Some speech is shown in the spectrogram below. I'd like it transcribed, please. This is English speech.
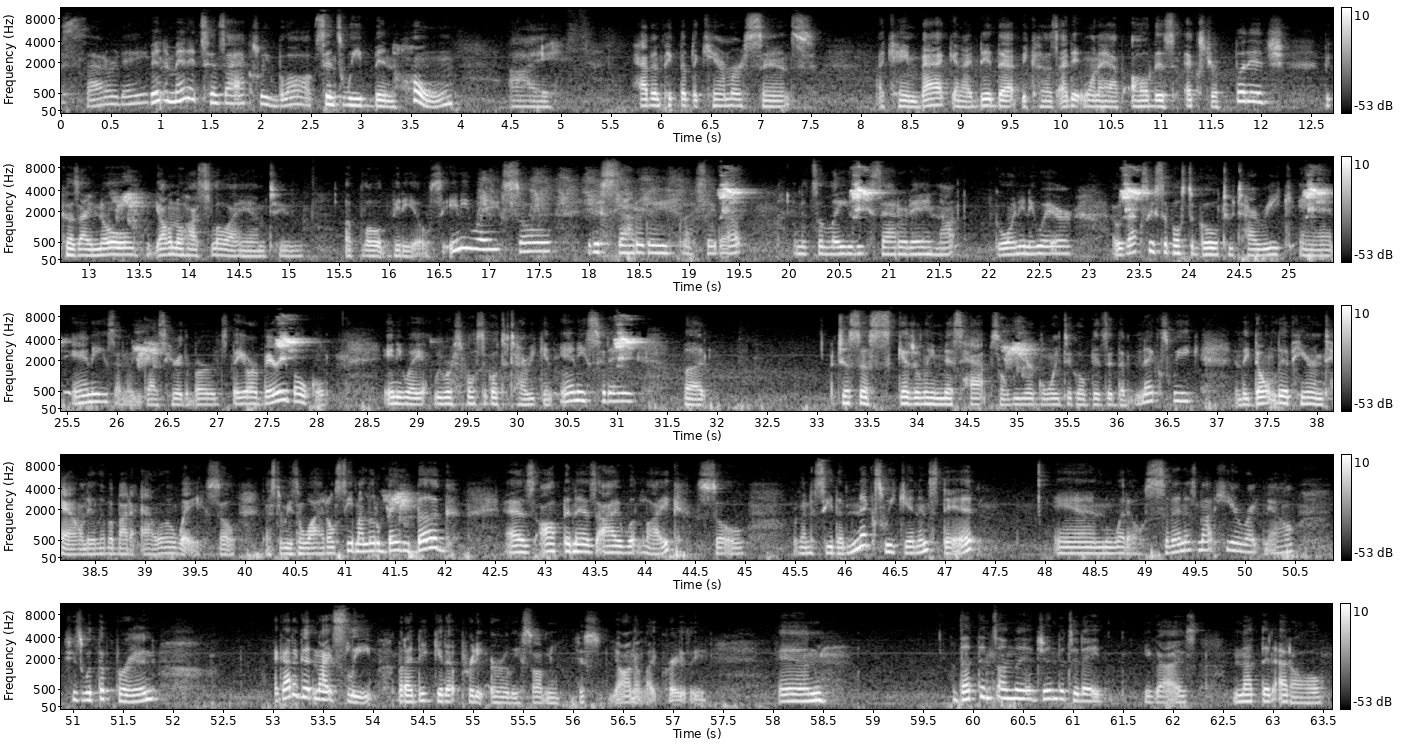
is Saturday. Been a minute since I actually vlogged. Since we've been home, I haven't picked up the camera since I came back and I did that because I didn't want to have all this extra footage because I know, y'all know how slow I am to upload videos. Anyway, so it is Saturday, did I say that? And it's a lazy Saturday, not going anywhere. I was actually supposed to go to Tyreek and Annie's. I know you guys hear the birds. They are very vocal. Anyway, we were supposed to go to Tyreek and Annie's today, but just a scheduling mishap. So we are going to go visit them next week. And they don't live here in town. They live about an hour away. So that's the reason why I don't see my little baby bug as often as I would like. So we're going to see them next weekend instead. And what else? Savannah's not here right now. She's with a friend. I got a good night's sleep, but I did get up pretty early, so I'm just yawning like crazy. And nothing's on the agenda today, you guys. Nothing at all.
